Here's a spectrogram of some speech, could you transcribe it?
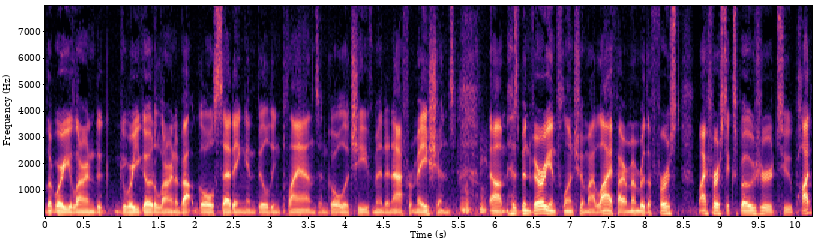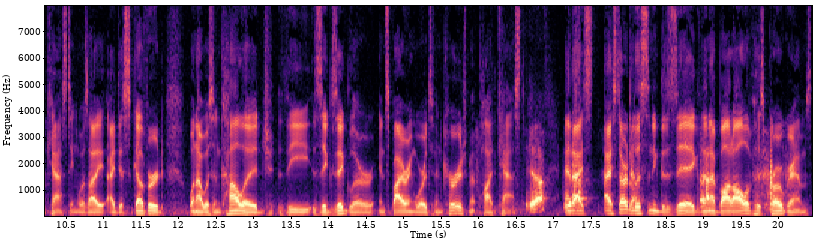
where you learn to where you go to learn about goal setting and building plans and goal achievement and affirmations um, has been very influential in my life. I remember the first my first exposure to podcasting was I, I discovered when I was in college the Zig Ziglar Inspiring Words of Encouragement podcast. Yeah, and. I I started listening to Zig. Then I bought all of his programs,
